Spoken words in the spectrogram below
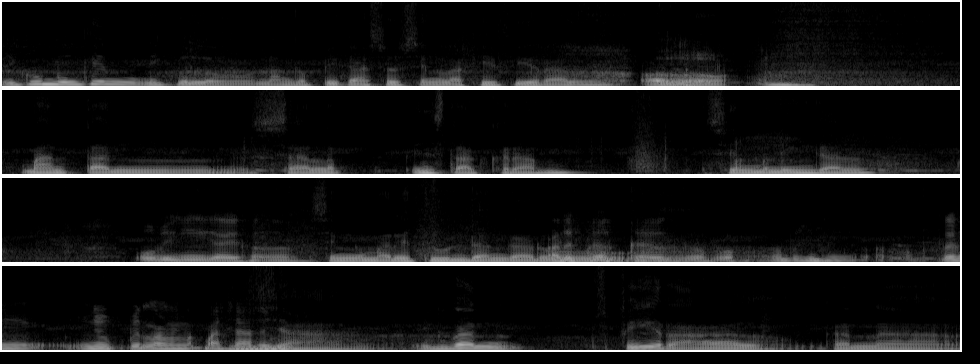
Iku mungkin iku loh nanggepi kasus yang lagi viral ono mantan seleb Instagram sing meninggal. Oh ini guys heeh. sing kemarin diundang karo ada gagal apa? Apa sini yang nyupir anak pacar Iya, itu kan viral karena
